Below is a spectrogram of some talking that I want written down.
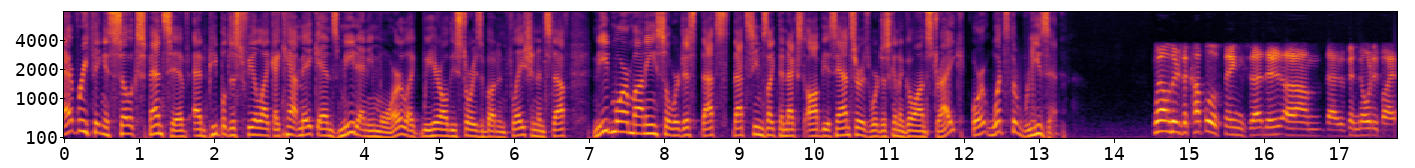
everything is so expensive and people just feel like I can't make ends meet anymore. Like we hear all these stories about inflation and stuff. Need more money, so we're just that's that seems like the next obvious answer is we're just going to go on strike. Or what's the reason? Well, there's a couple of things that um, that have been noted by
